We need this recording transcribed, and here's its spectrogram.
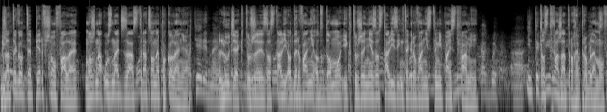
Dlatego tę pierwszą falę można uznać za stracone pokolenie. Ludzie, którzy zostali oderwani od domu i którzy nie zostali zintegrowani z tymi państwami. To stwarza trochę problemów.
